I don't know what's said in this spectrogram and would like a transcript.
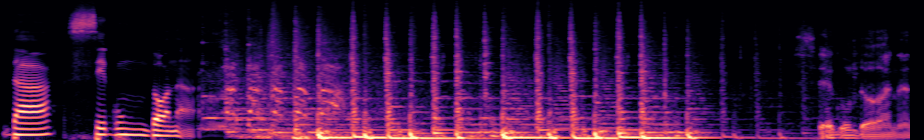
da Segundona. Segundona.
